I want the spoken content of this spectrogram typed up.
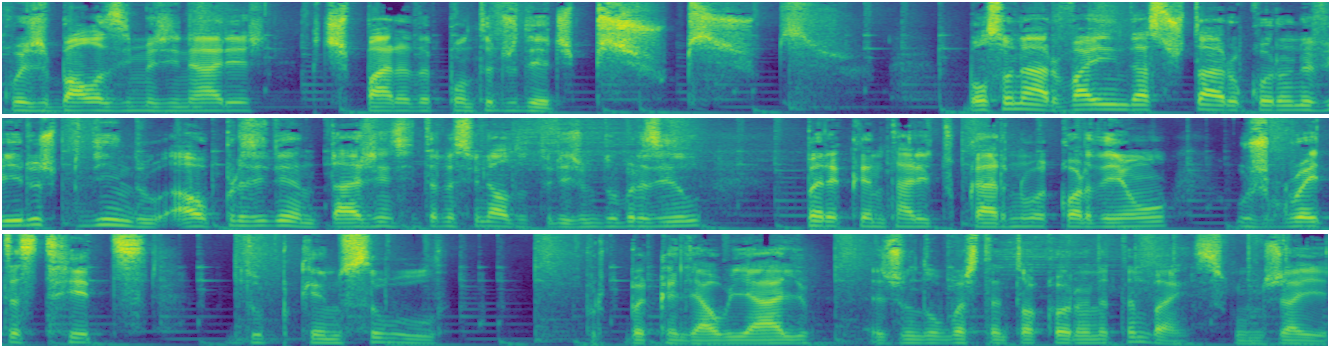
com as balas imaginárias que dispara da ponta dos dedos. Psiu, psiu, psiu. Bolsonaro vai ainda assustar o coronavírus pedindo ao presidente da Agência Internacional do Turismo do Brasil para cantar e tocar no acordeon os greatest hits do pequeno Saúl. Porque bacalhau e alho ajudam bastante ao corona também, segundo Jair.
